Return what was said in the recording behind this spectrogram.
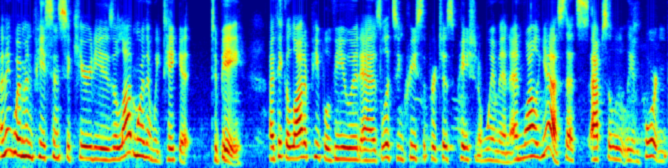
I think women, peace, and security is a lot more than we take it to be. I think a lot of people view it as let's increase the participation of women. And while, yes, that's absolutely important,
